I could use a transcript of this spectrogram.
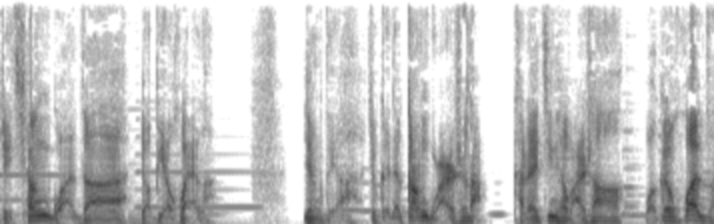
这枪管子要憋坏了，硬的呀，就跟那钢管似的。看来今天晚上我跟欢子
